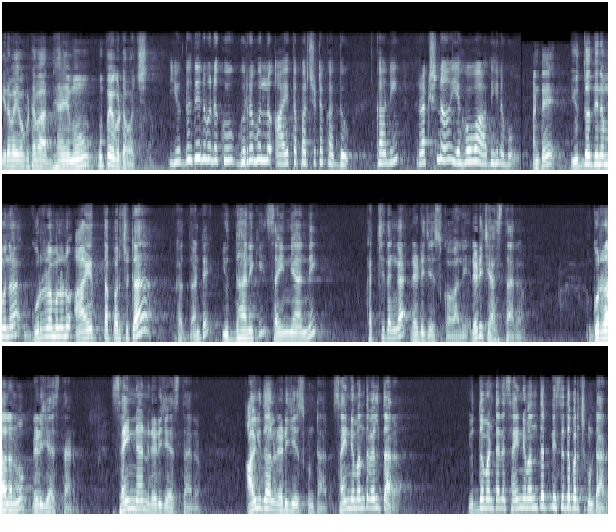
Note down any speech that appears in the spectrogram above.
ఇరవై ఒకటవ అధ్యాయము ముప్పై ఒకటవ వచ్చిన యుద్ధ దినమునకు గుర్రములను ఆయత్తపరచుట కద్దు కానీ రక్షణ యెహోవా అధీనము. అంటే యుద్ధ దినమున గుర్రములను ఆయత్తపరచుట కద్దు. అంటే యుద్ధానికి సైన్యాన్ని ఖచ్చితంగా రెడీ చేసుకోవాలి. రెడీ చేస్తారు. గుర్రాలను రెడీ చేస్తారు. సైన్యాన్ని రెడీ చేస్తారు. ఆయుధాలు రెడీ చేసుకుంటారు. సైన్యం అంతా వెళ్తారు. యుద్ధం అంటేనే సైన్యం అంతటిని సిద్ధపరచుకుంటారు.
